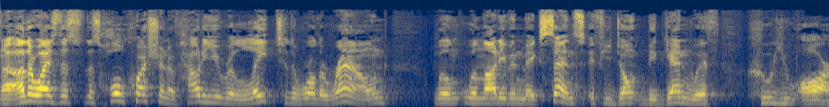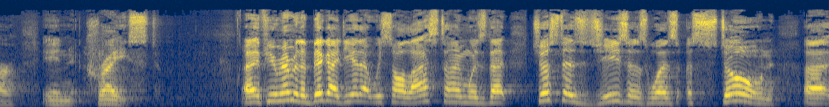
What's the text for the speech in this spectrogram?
Uh, otherwise, this, this whole question of how do you relate to the world around will, will not even make sense if you don't begin with who you are in Christ. Uh, if you remember, the big idea that we saw last time was that just as Jesus was a stone uh,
